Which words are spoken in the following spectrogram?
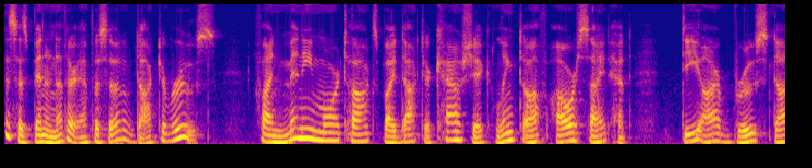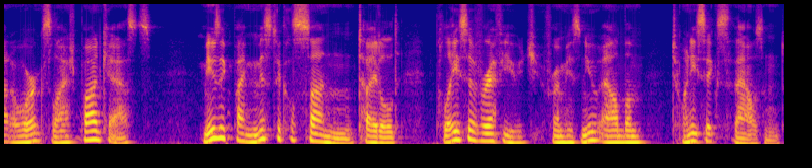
This has been another episode of Dr. Bruce. Find many more talks by Dr. Kaushik linked off our site at drbruce.org slash podcasts. Music by Mystical Sun titled Place of Refuge from his new album 26,000.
